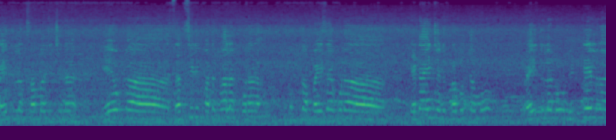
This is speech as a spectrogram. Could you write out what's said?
రైతులకు సంబంధించిన ఏ ఒక్క సబ్సిడీ పథకాలకు కూడా ఒక్క పైసా కూడా కేటాయించని ప్రభుత్వము రైతులను నిట్టేలుగా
